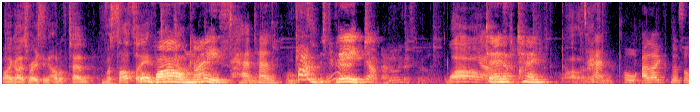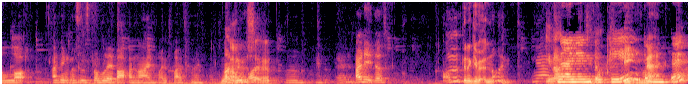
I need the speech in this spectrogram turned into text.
Right, guys, rating out of 10 Versace. Oh wow, nice. 10. 10. 10 it's Great. Yeah. Wow. 10 of 10. wow 10. Oh, I like this a lot. I think this is probably about a 9.5 for me. I'm gonna 9.5. say I'd eat this. I'm gonna give it a nine. Ina. 9 and okay. Ina. 10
